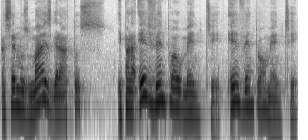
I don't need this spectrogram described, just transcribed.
para sermos mais gratos e para eventualmente, eventualmente,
